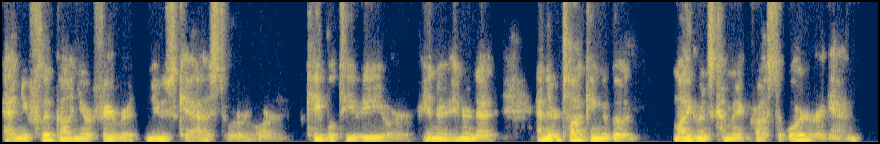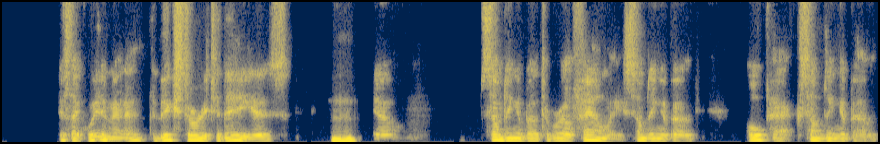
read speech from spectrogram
and you flick on your favorite newscast or or cable TV or inter- internet, and they're talking about migrants coming across the border again. It's like, wait a minute, the big story today is, mm-hmm. you know, something about the royal family, something about OPEC, something about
